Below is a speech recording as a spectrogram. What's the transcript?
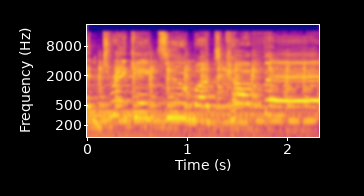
and drinking too much coffee.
